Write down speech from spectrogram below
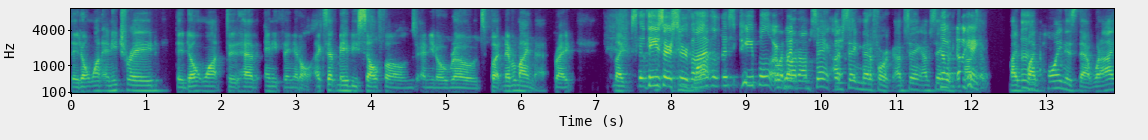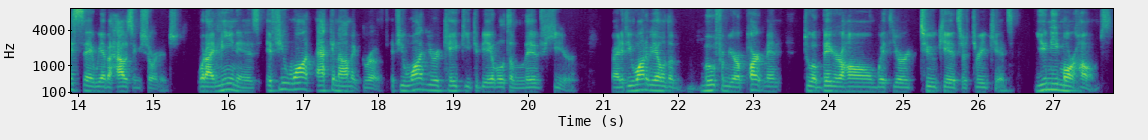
They don't want any trade. They don't want to have anything at all, except maybe cell phones and you know roads. But never mind that, right? Like So these are they want- survivalist people or no, what? no, I'm saying I'm saying metaphoric. I'm saying I'm saying No, okay. concept. My Uh. my point is that when I say we have a housing shortage, what I mean is if you want economic growth, if you want your keiki to be able to live here, right? If you want to be able to move from your apartment to a bigger home with your two kids or three kids, you need more homes,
